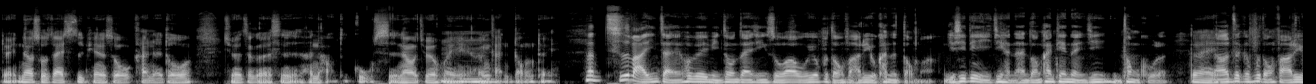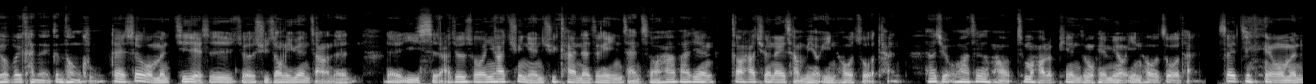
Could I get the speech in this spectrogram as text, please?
对，那时候在试片的时候，我看的都觉得这个是很好的故事，那我觉得会很感动。对，那司法影展会不会民众担心说啊，我又不懂法律，我看得懂吗？有些电影已经很难懂，看天能已经很痛苦了。对，然后这个不懂法律会不会看得更痛苦？对，所以我们其实也是就是许宗力院长的的意思啦，就是说，因为他去年去看了这个影展之后，他发现刚好他去的那一场没有映后座谈，他觉得哇，这个好。这么好的片怎么可以没有映后座谈？所以今年我们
